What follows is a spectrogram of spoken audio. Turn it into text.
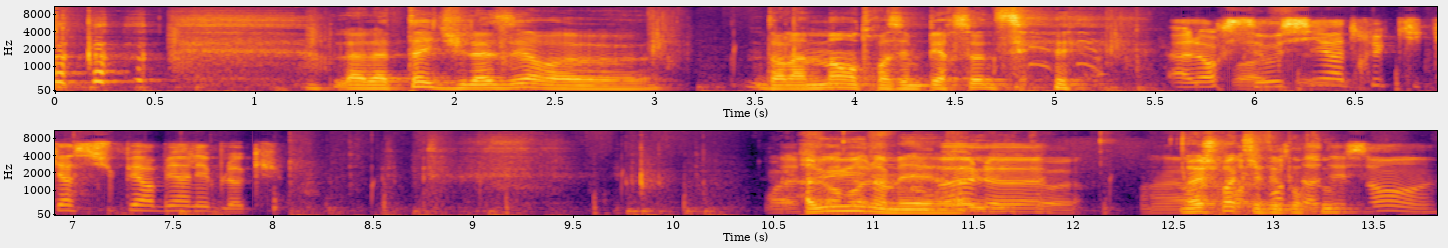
la, la taille du laser euh, dans la main en troisième personne, c'est. Alors, c'est Ouais, aussi un truc qui casse super bien les blocs. Ouais, Ah oui, Genre, oui, le non, mais, Google, euh, euh, ouais. Ouais, je crois que c'est fait pour ça tout. descend.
